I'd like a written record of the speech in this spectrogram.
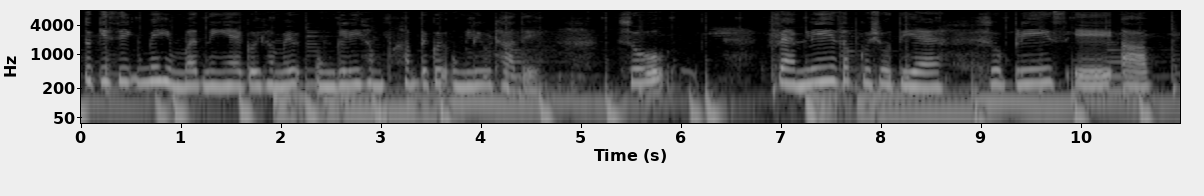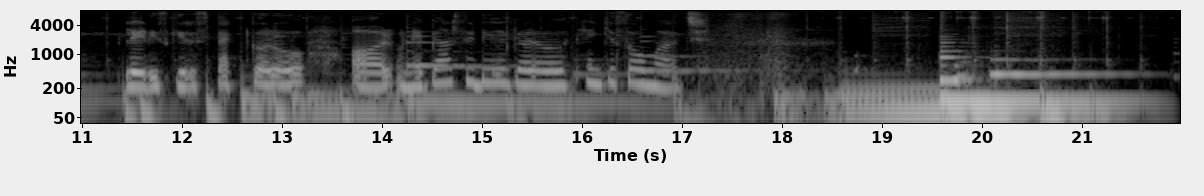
तो किसी में हिम्मत नहीं है कोई हमें उंगली, हम हम पे कोई उंगली उठा दे. सो फैमिली सब कुछ होती है. सो प्लीज़ ये आप लेडीज़ की रिस्पेक्ट करो और उन्हें प्यार से डील करो. Thank you so much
